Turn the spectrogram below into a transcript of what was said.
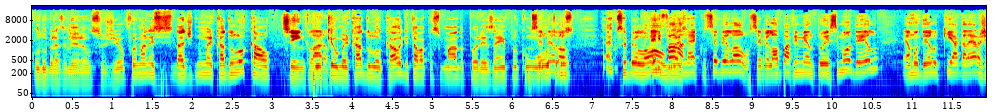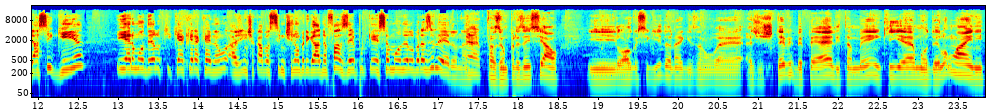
quando o Brasileirão surgiu, foi uma necessidade no mercado local. Sim, claro. Porque o mercado local ele estava acostumado, por exemplo, com, Com outros. É, com o CBLOL. Ele fala, mas- né, com o CBLOL. O CBLOL pavimentou esse modelo, é um modelo que a galera já seguia e era um modelo que quer queira quer não, a gente acaba se sentindo obrigado a fazer porque esse é o modelo brasileiro, né? É, fazer um presencial. E logo em seguida, né, Guizão, é, a gente teve BPL também, que é modelo online.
